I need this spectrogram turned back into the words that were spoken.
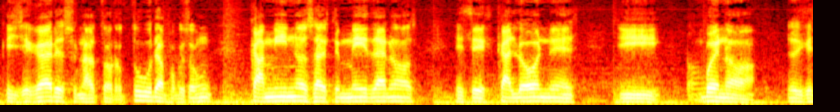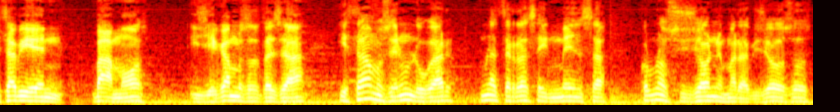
que llegar es una tortura porque son caminos, a este, médanos, este, escalones y bueno, yo dije, está bien, vamos, y llegamos hasta allá y estábamos en un lugar, una terraza inmensa, con unos sillones maravillosos,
